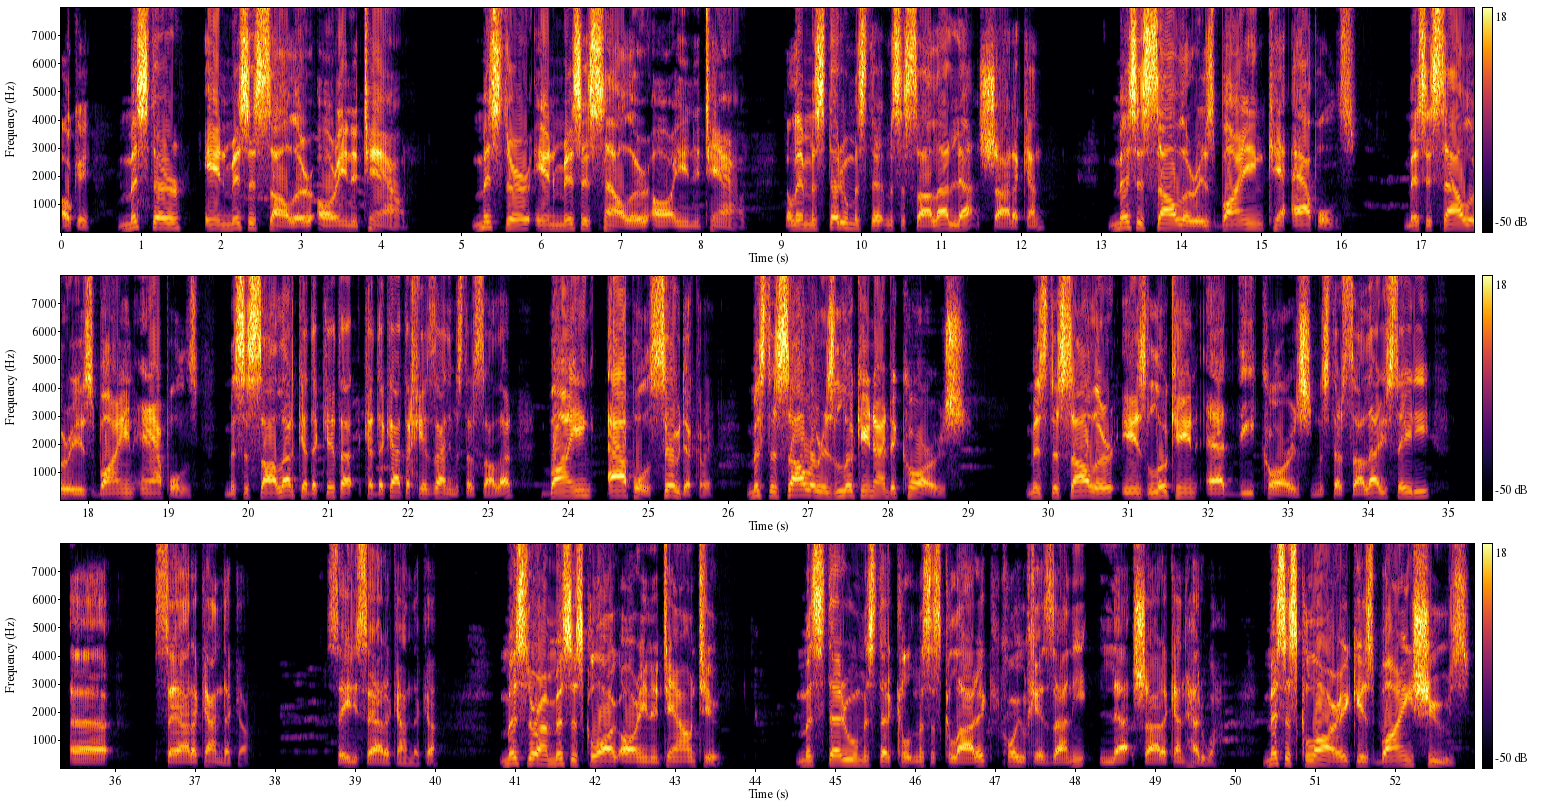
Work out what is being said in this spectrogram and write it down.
ئۆکێ مستەر and Mrs. Saller are in a town. Mr. and Mrs. Saller are in a town. دەڵێ مستەر و Mrs. Saller لە شارەکەن Mrs. Saller is buying apples. Mrs. Saller is buying apples. Mrs. Saller کە دەکاتە خێزانی Mr. Saller buying apples سێو دەکڕێت Mr. Saller is looking at the cars. Mr. Saller is looking at the cars. Mr. Salari سەیری uh, سیارەکان دەکە. سەیری سیارەکان دەکە. Mr. and Mrs. Clark are in a town too. Mr. و Mr. Mrs. Clark خۆی و خێزانی لە شارەکان هەروە. Mrs. Clark is buying shoes.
